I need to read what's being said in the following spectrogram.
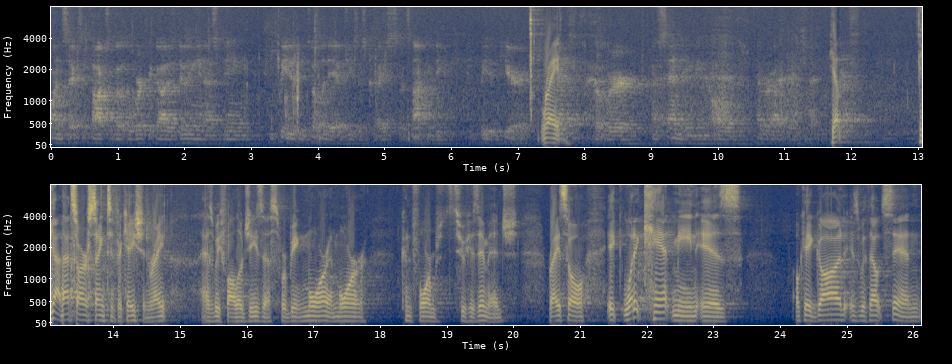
1 6, it talks about the work that God is doing in us being completed until the day of Jesus Christ. So it's not going to be completed here, Right. but we're ascending and called ever after. Yep. Yeah, that's our sanctification, right? As we follow Jesus, we're being more and more conformed to his image, right? So, it, what it can't mean is, okay, God is without sin,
